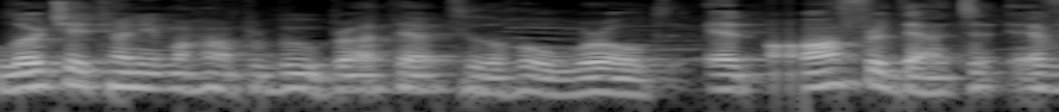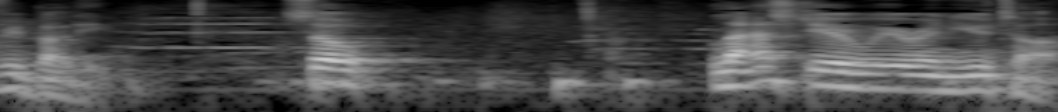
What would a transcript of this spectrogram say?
Lord Chaitanya Mahaprabhu brought that to the whole world and offered that to everybody. So, last year we were in Utah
